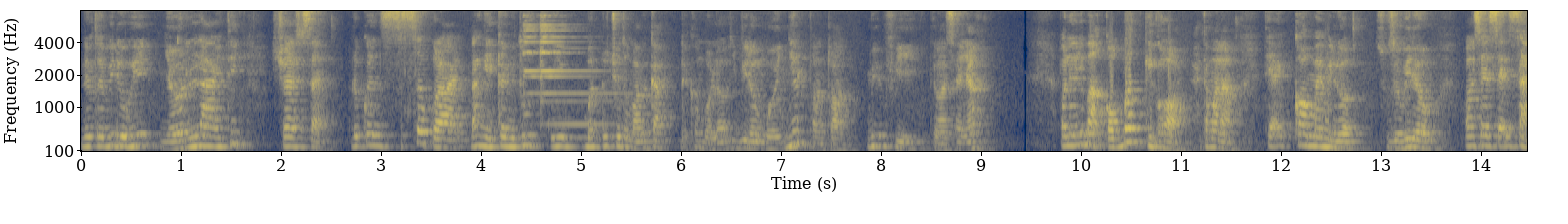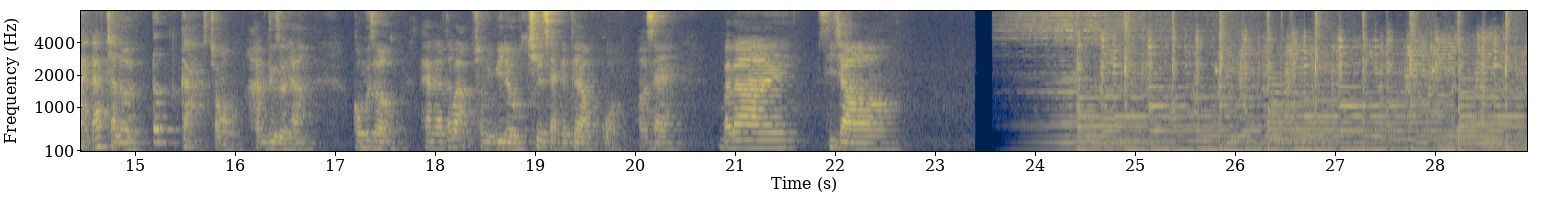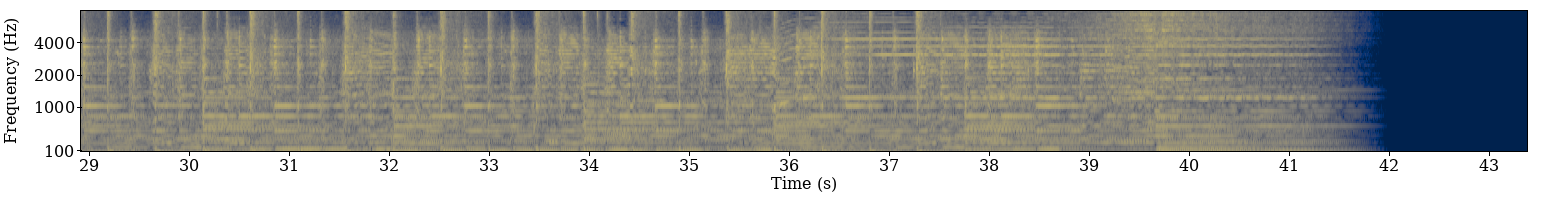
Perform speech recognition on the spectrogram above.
Nếu thấy video hit, nhớ like, thích, share, chia sẻ. Đừng quên subscribe, đăng ký kênh youtube cũng như bật nút chuông thông báo bên cạnh để không bỏ lỡ những video mới nhất hoàn toàn miễn phí từ Hoàng Xe nhé. Và nếu như bạn có bất kỳ câu hỏi hay thắc mắc nào thì hãy comment bình luận xuống dưới video Hoàng Xe sẽ giải đáp trả lời tất cả trong 24 giờ nhé. Còn bây giờ hẹn gặp lại các bạn trong những video chia sẻ tiếp theo của Hoàng Xe. Bye bye, xin chào.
